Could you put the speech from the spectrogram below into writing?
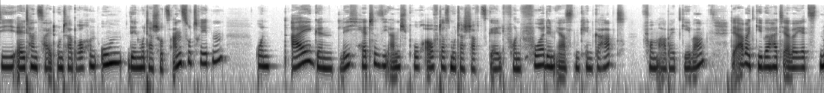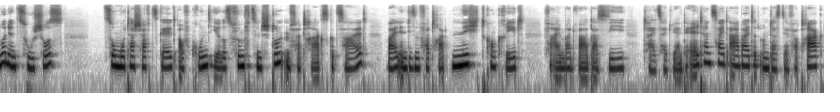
die Elternzeit unterbrochen, um den Mutterschutz anzutreten. Und eigentlich hätte sie Anspruch auf das Mutterschaftsgeld von vor dem ersten Kind gehabt vom Arbeitgeber. Der Arbeitgeber hatte aber jetzt nur den Zuschuss zum Mutterschaftsgeld aufgrund ihres 15-Stunden-Vertrags gezahlt, weil in diesem Vertrag nicht konkret vereinbart war, dass sie Teilzeit während der Elternzeit arbeitet und dass der Vertrag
